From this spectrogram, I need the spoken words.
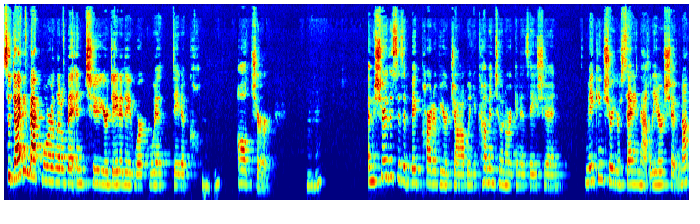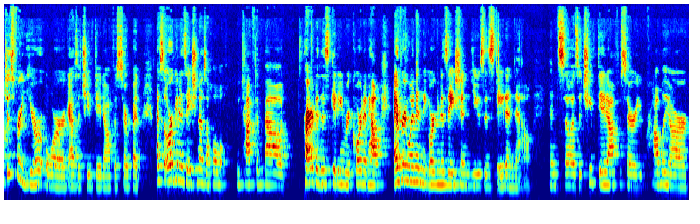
so, diving back more a little bit into your day to day work with data mm-hmm. culture, mm-hmm. I'm sure this is a big part of your job when you come into an organization, making sure you're setting that leadership, not just for your org as a chief data officer, but as the organization as a whole. We talked about prior to this getting recorded how everyone in the organization uses data now. And so, as a chief data officer, you probably are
